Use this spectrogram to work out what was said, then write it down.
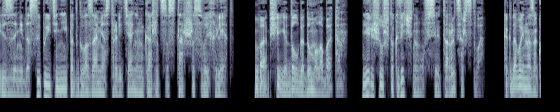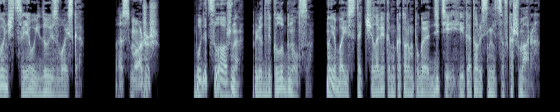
Из-за недосыпа и теней под глазами островитянин кажется старше своих лет. Вообще, я долго думал об этом. Я решил, что к вечному все это рыцарство. Когда война закончится, я уйду из войска». «А сможешь?» «Будет сложно», — Людвиг улыбнулся. «Но я боюсь стать человеком, которым пугают детей и который снится в кошмарах.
